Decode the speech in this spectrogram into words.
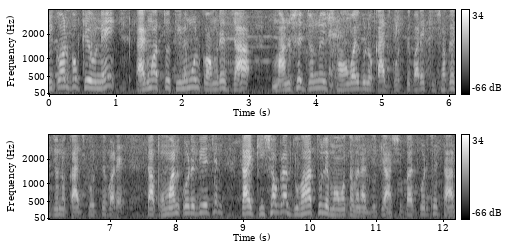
বিকল্প কেউ নেই। একমাত্র তৃণমূল কংগ্রেস যা মানুষের জন্য এই সমবায়গুলো কাজ করতে পারে, কৃষকের জন্য কাজ করতে পারে, তা প্রমাণ করে দিয়েছেন। তাই কৃষকরা দুহাত তুলে মমতা ব্যানার্জিকে আশীর্বাদ করেছে, তার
